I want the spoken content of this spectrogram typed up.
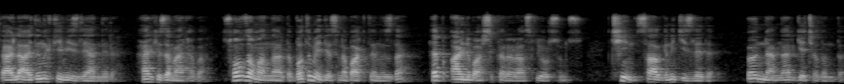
Değerli Aydınlık TV izleyenleri, herkese merhaba. Son zamanlarda Batı medyasına baktığınızda hep aynı başlıklara rastlıyorsunuz. Çin salgını gizledi. Önlemler geç alındı.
